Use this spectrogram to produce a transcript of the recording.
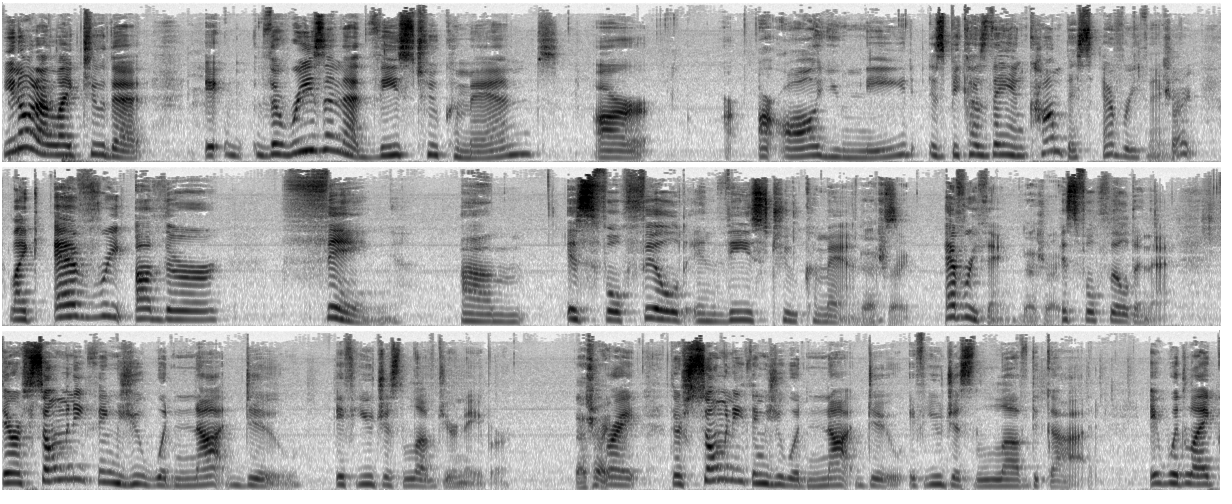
You know what I like too that it, the reason that these two commands are, are are all you need is because they encompass everything. That's right. Like every other thing um, is fulfilled in these two commands. That's right. Everything. That's right. Is fulfilled in that. There are so many things you would not do if you just loved your neighbor That's right. right there's so many things you would not do if you just loved god it would like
